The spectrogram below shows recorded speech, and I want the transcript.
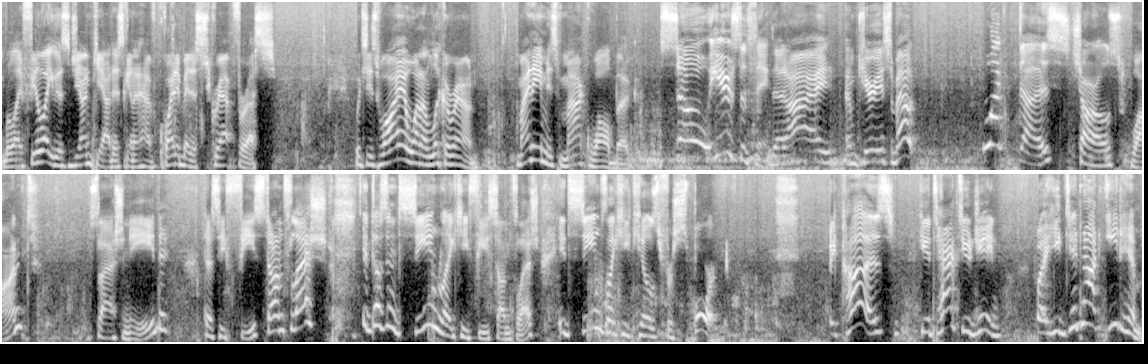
Well, I feel like this junkyard is going to have quite a bit of scrap for us, which is why I want to look around. My name is Mark Wahlberg. So here's the thing that I am curious about. What does Charles want slash need? Does he feast on flesh? It doesn't seem like he feasts on flesh. It seems like he kills for sport. Because he attacked Eugene, but he did not eat him.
